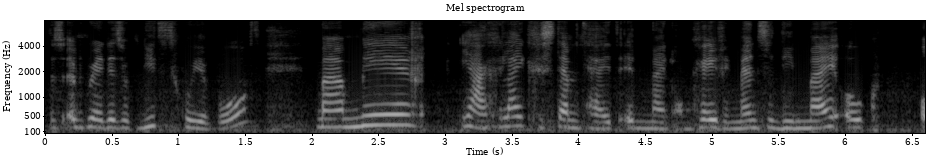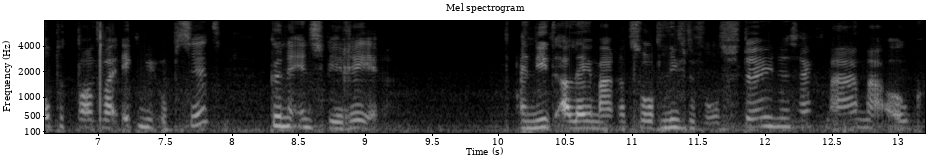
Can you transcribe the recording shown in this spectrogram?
dus upgrade is ook niet het goede woord. Maar meer ja, gelijkgestemdheid in mijn omgeving. Mensen die mij ook op het pad waar ik nu op zit, kunnen inspireren. En niet alleen maar het soort liefdevol steunen, zeg maar, maar ook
